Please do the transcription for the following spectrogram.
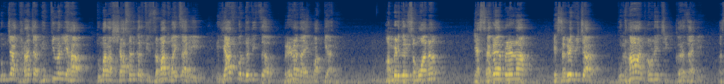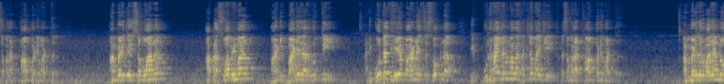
तुमच्या घराच्या भिंतीवर लिहा तुम्हाला शासन करती जमात व्हायचं आहे याच पद्धतीचं प्रेरणादायक वाक्य आहे. आंबेडकरी समूहानं या सगळ्या प्रेरणा हे सगळे विचार पुन्हा आठवण्याची गरज आहे असं मला ठामपणे वाटतं. आंबेडकरी समूहानं आपला स्वाभिमान आणि बाणेदार वृत्ती आणि मोठं ध्येय पाहण्याचं स्वप्न हे पुन्हा जन्माला घातलं पाहिजे असं मला ठामपणे वाटतं. आंबेडकरवाद्यांनो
